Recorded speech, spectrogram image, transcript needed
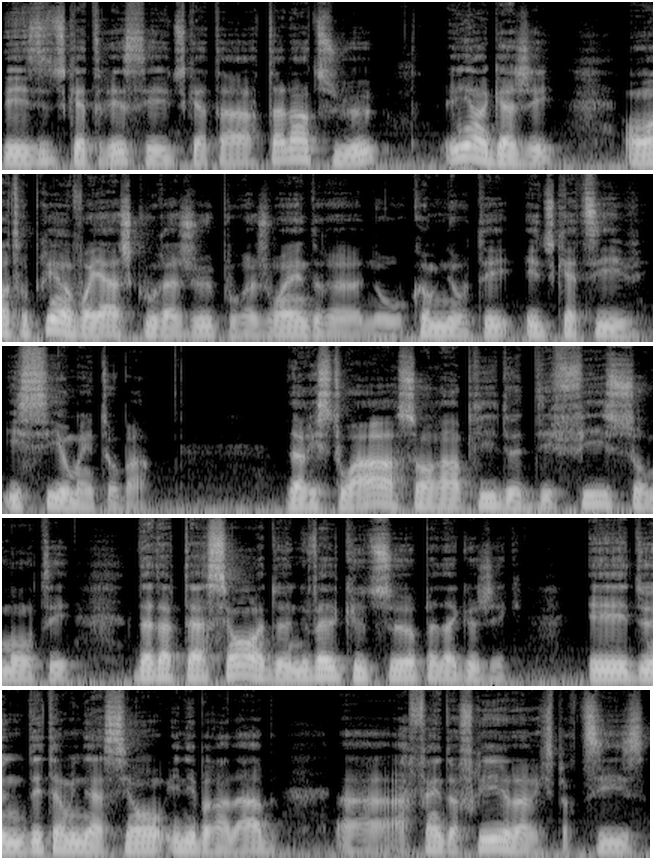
des éducatrices et éducateurs talentueux et engagés ont entrepris un voyage courageux pour rejoindre nos communautés éducatives ici au Manitoba. Leurs histoires sont remplies de défis surmontés, d'adaptation à de nouvelles cultures pédagogiques et d'une détermination inébranlable euh, afin d'offrir leur expertise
